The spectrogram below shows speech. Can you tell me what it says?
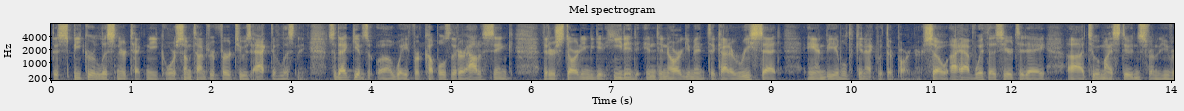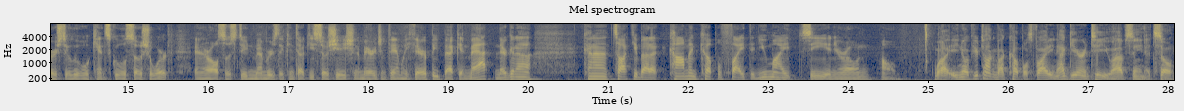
the speaker-listener technique, or sometimes referred to as active listening. So that gives a way for couples that are out of sync, that are starting to get heated into an argument to kind of reset and be able to connect with their partner. So I have with us here today uh, two of my students from the University of Louisville Kent School of Social Work, and they're also student members of the Kentucky Association of Marriage and Family Therapy, Beck and Matt, and they're going to kind of talk to you about a common couple fight that you might see in your own home. Well, you know, if you're talking about couples fighting, I guarantee you I've seen it. So,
